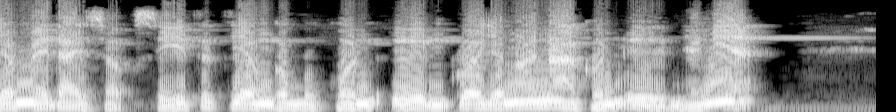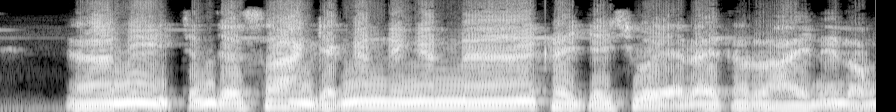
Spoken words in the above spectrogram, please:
จะไม่ได้ศักดิ์ศรีเทียมกับบุคคลอื่น กลัวจะน้อยหน้าคนอื่น อย่างเนี้ยนี่ฉันจะสร้างอย่างนั้นอย่างนั้นนะ ใครจะช่วยอะไรเท่าไหร่นี่ลอง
